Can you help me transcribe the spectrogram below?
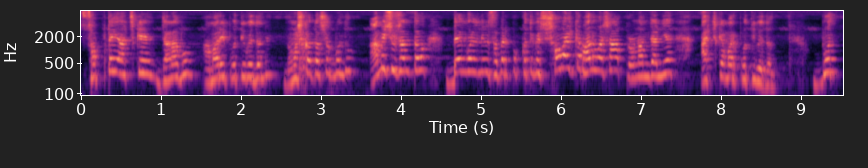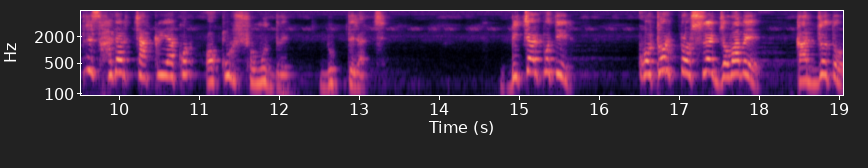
সবটাই আজকে জানাব আমার এই প্রতিবেদনে। নমস্কার দর্শক বন্ধু, আমি সুশান্ত, বেঙ্গল নিউজ হাবের পক্ষ থেকে সবাইকে ভালোবাসা, প্রণাম জানিয়ে আজকে আমার প্রতিবেদন। বত্রিশ হাজার চাকরি এখন অকুর সমুদ্রে ডুবতে যাচ্ছে। বিচারপতির কঠোর প্রশ্নের জবাবে কার্যত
